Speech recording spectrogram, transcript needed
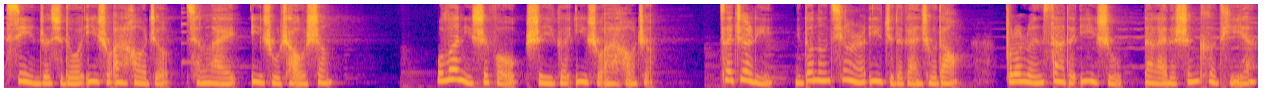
吸引着许多艺术爱好者前来艺术朝圣。无论你是否是一个艺术爱好者，在这里你都能轻而易举地感受到佛罗伦萨的艺术带来的深刻体验。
